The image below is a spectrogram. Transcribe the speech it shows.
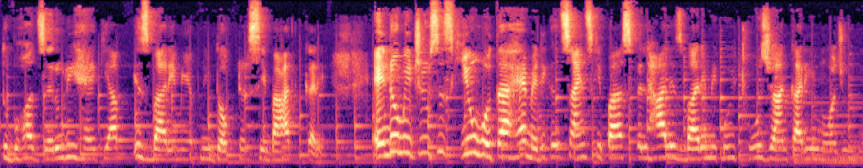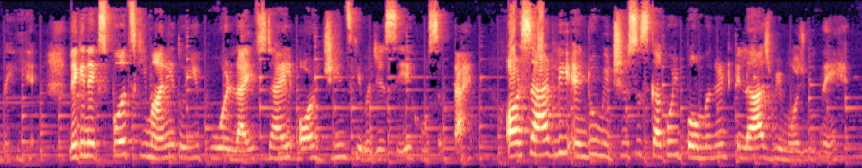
तो बहुत ज़रूरी है कि आप इस बारे में अपने डॉक्टर से बात करें। एंडोमेट्रियोसिस क्यों होता है? मेडिकल साइंस के पास फ़िलहाल इस बारे में कोई ठोस जानकारी मौजूद नहीं है। लेकिन एक्सपर्ट्स की माने तो ये पुअर लाइफस्टाइल और जीन्स की वजह से हो सकता है। और सैडली एंडोमेट्रियोसिस का कोई परमानेंट इलाज भी मौजूद नहीं है।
